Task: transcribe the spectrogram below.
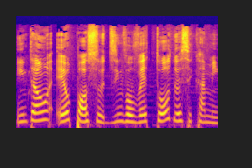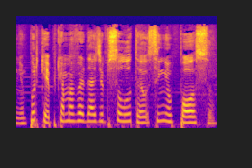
Então, eu posso desenvolver todo esse caminho. Por quê? Porque é uma verdade absoluta. Eu sim, eu posso.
